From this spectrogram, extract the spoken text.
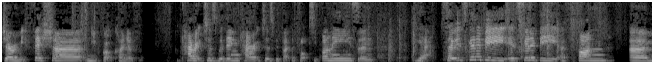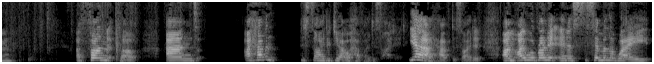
Jeremy Fisher, and you've got kind of characters within characters with like the Flopsy Bunnies and yeah. So it's gonna be it's gonna be a fun um a fun club and I haven't decided yet or have I decided? Yeah, I have decided. Um, I will run it in a similar way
